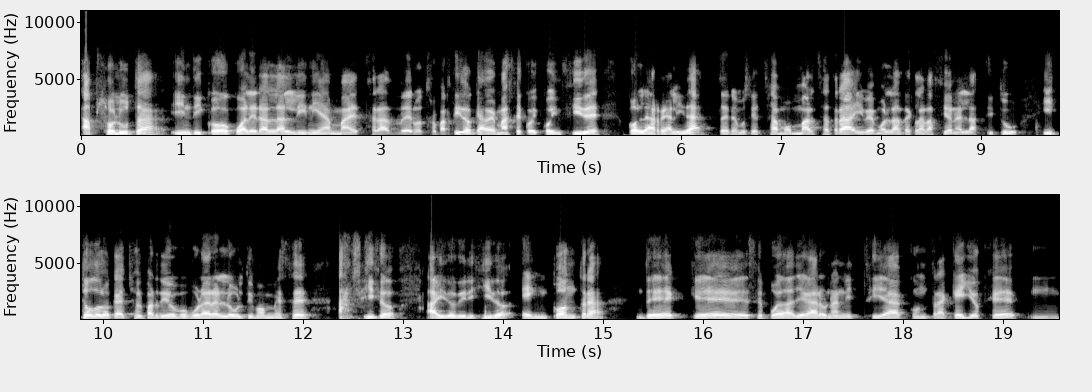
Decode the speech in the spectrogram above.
absoluta indicó cuáles eran las líneas maestras de nuestro partido, que además se coincide con la realidad. Tenemos, si echamos marcha atrás y vemos las declaraciones, la actitud y todo lo que ha hecho el Partido Popular en los últimos meses ha sido, ha ido dirigido en contra de que se pueda llegar a una amnistía contra aquellos que mm,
